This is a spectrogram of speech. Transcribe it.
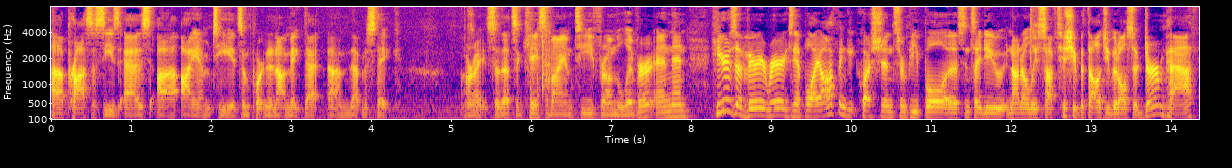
uh, processes as uh, IMT. It's important to not make that, um, that mistake. All right, so that's a case of IMT from the liver. And then here's a very rare example. I often get questions from people, uh, since I do not only soft tissue pathology, but also derm path,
